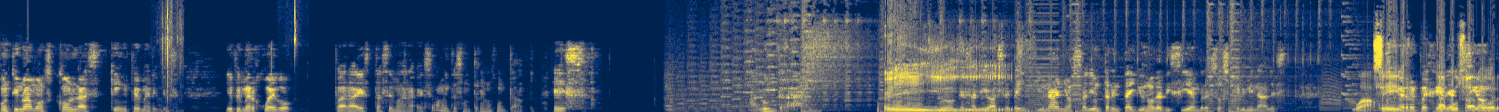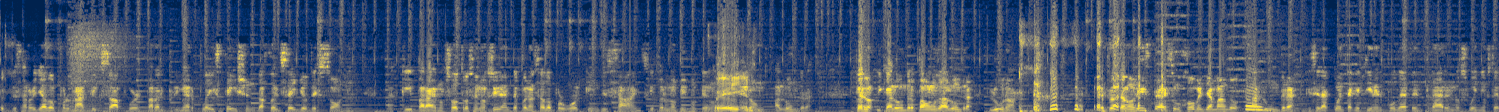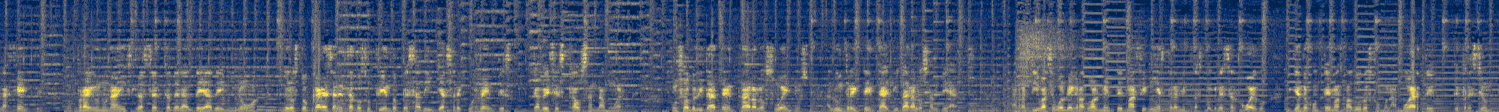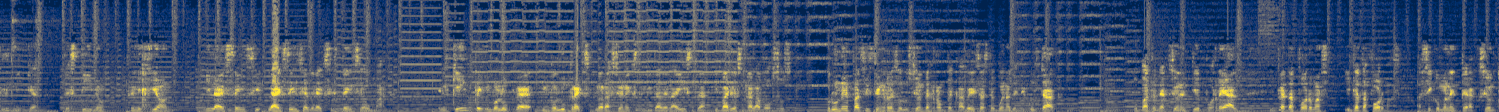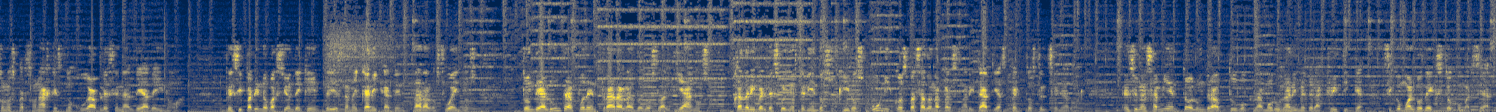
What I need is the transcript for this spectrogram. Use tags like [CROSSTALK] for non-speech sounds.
Continuamos con las Game Femérides. Y el primer juego para esta semana, eh, solamente son tres, no son tantos, es Alundra. Un juego que salió hace 21 años, salió un 31 de diciembre, esos criminales. Wow. un RPG de acción desarrollado por Matrix Software para el primer PlayStation bajo el sello de Sony. Aquí para nosotros en Occidente fue lanzado por Working Designs, que fueron los mismos que nos dieron Alundra. Perdón, y que Alundra, estamos de Alundra, Lunar. El protagonista es un joven llamado Alundra que se da cuenta que tiene el poder de entrar en los sueños de la gente. Naufraga en una isla cerca de la aldea de Inoa, donde los tocares han estado sufriendo pesadillas recurrentes que a veces causan la muerte. Con su habilidad de entrar a los sueños, Alundra intenta ayudar a los aldeanos. La narrativa se vuelve gradualmente más siniestra mientras progresa el juego, lidiando con temas maduros como la muerte, depresión clínica, destino, religión y la esencia, la esencia de la existencia humana. El gameplay involucra, involucra exploración extendida de la isla y varios calabozos, con un énfasis en resolución de rompecabezas de buena dificultad, combate de acción en tiempo real y plataformas, y plataformas, así como la interacción con los personajes no jugables en la aldea de Inoa. La principal innovación de gameplay es la mecánica de entrar a los sueños, donde Alundra puede entrar a la de los aldeanos, cada nivel de sueños teniendo sus giros únicos basado en la personalidad y aspectos del soñador. En su lanzamiento, Alundra obtuvo clamor unánime de la crítica, así como algo de éxito comercial.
